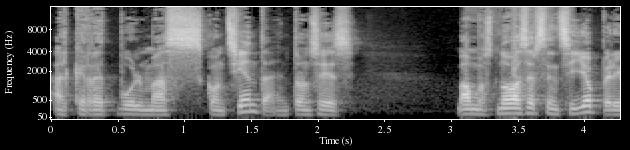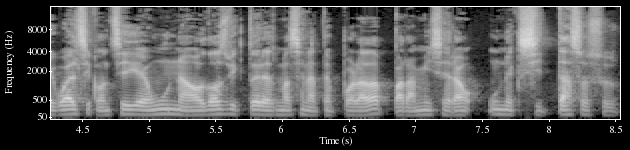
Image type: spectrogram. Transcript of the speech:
al que Red Bull más consienta. Entonces, vamos, no va a ser sencillo, pero igual si consigue una o dos victorias más en la temporada, para mí será un exitazo su,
